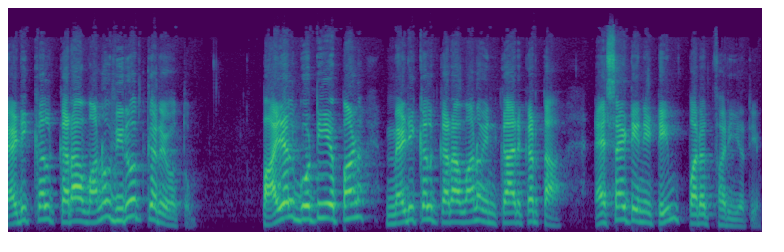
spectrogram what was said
મેડિકલ કરાવવાનો વિરોધ કર્યો હતો. પાયલ ગોટીએ પણ મેડિકલ કરાવવાનો ઇનકાર કરતા એસઆઈટીની ટીમ પરત ફરી હતી.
